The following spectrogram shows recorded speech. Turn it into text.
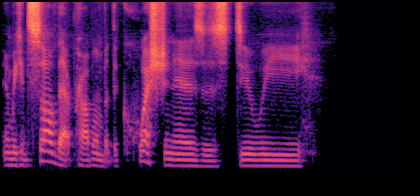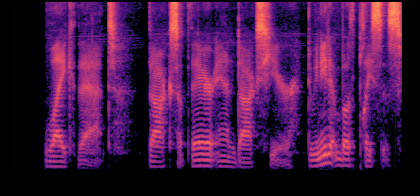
And we can solve that problem but the question is is do we like that? Docs up there and docs here. Do we need it in both places?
